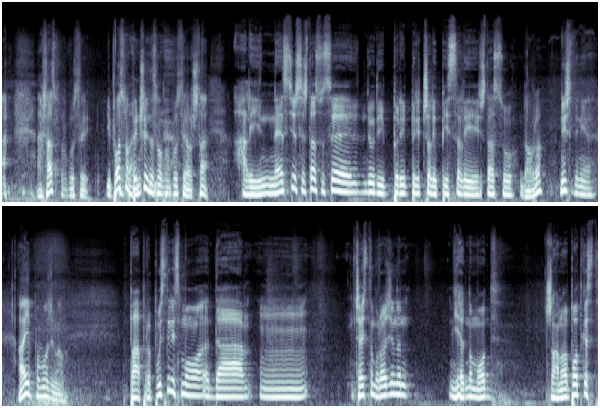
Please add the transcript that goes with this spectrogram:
A šta smo propustili? I posle smo Pa- pričali da smo propustili, ali šta? Ali ne sjećaš se šta su sve ljudi pri, pričali, pisali, šta su... Dobro. Ništa ti nije. Ajde, pomozi malo. Pa propustili smo da mm, čestitamo rođendan jednom od članova podcasta.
